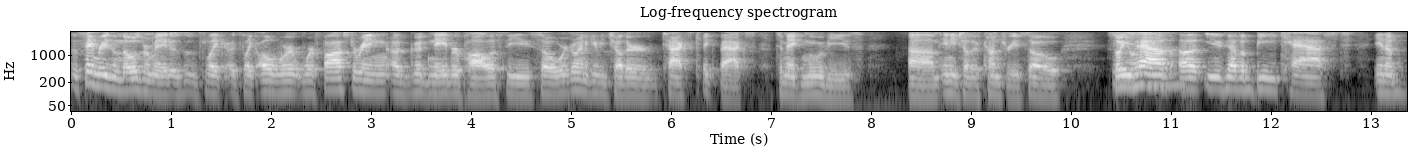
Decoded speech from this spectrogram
the same reason those were made is it's like it's like oh we're we're fostering a good neighbor policy, so we're going to give each other tax kickbacks to make movies um, in each other's countries. So so you have a you have a B cast in a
